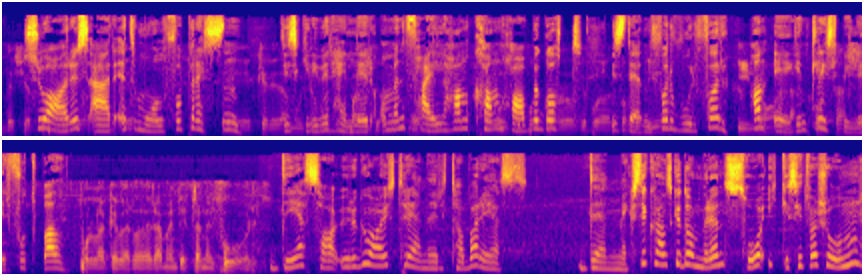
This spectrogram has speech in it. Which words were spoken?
Suárez er et mål for pressen. De skriver heller om en feil han kan ha begått, istedenfor hvorfor han egentlig spiller fotball. Det sa Uruguays trener Tabarez. Den meksikanske dommeren så ikke situasjonen,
